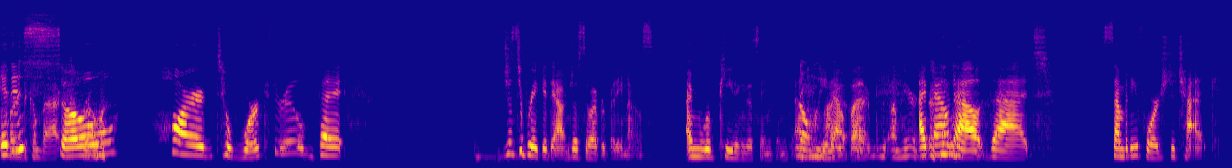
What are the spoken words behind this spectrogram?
it hard is to come back so hard to work through, but just to break it down, just so everybody knows, I'm repeating the same thing to. No, Emily I, now, but I, am here. I found out that somebody forged a check,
